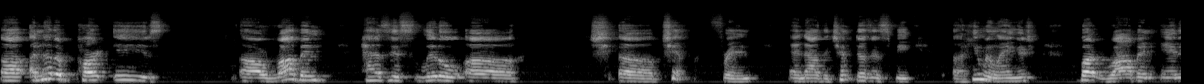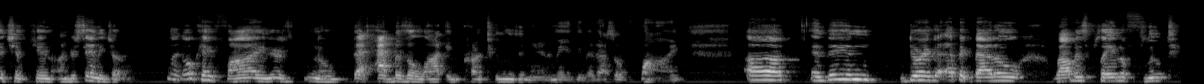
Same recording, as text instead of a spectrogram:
Uh, another part is uh, Robin has this little uh, ch uh, chimp friend, and now the chimp doesn't speak uh, human language, but Robin and the chimp can understand each other. Like, okay, fine. There's, you know, that happens a lot in cartoons and anime and things like that, so fine. Uh, and then during the epic battle, Robin's playing a flute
